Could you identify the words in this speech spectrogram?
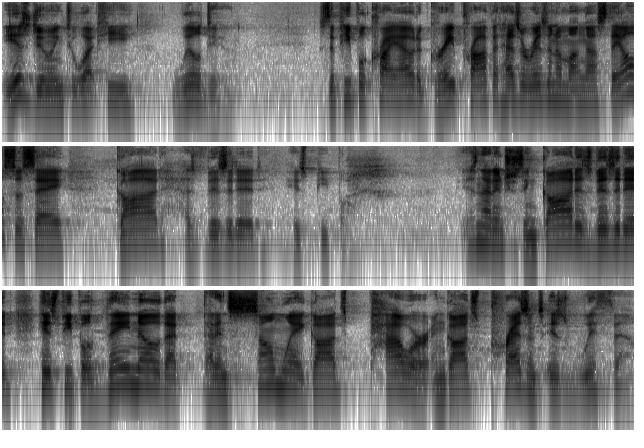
is doing to what he will do. As the people cry out, A great prophet has arisen among us, they also say, God has visited his people. Isn't that interesting? God has visited his people. They know that, that in some way God's power and God's presence is with them.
